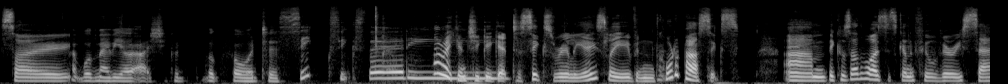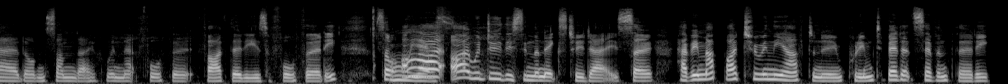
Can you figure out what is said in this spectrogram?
So well, maybe I actually could look forward to six, six thirty. I reckon she could get to six really easily, even quarter past six um, because otherwise it's going to feel very sad on Sunday when that 5.30 is a 4.30. So oh, I, yes. I would do this in the next two days. So have him up by 2 in the afternoon, put him to bed at 7.30,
